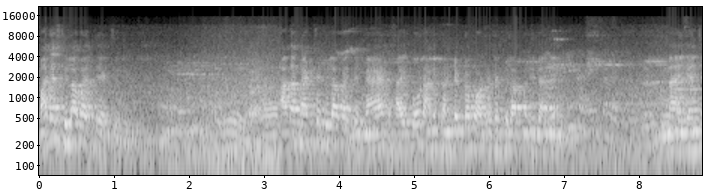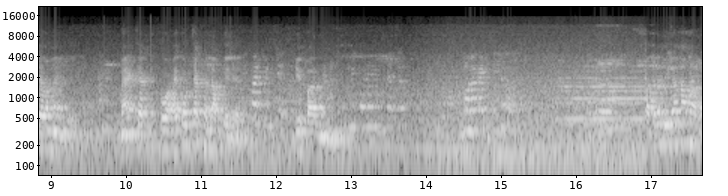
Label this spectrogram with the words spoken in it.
माझ्याच खिलाफ आहेत ते ॲक्च्युली आता मॅटच्या खिलाफ आहेत ते. मॅट हायकोर्ट आणि कंटेक्ट ऑफ ऑर्डरच्या खिलाफमध्ये त्यांनी नाही यांच्यावर नाही. को- हायकोर्टच्या खिलाफ केले आहेत. डिपार्टमेंट पत्र दिलं ना आम्हाला?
